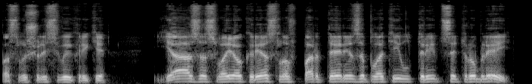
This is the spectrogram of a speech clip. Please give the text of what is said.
Послышались выкрики «Я за свое кресло в портере заплатил тридцать рублей!»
